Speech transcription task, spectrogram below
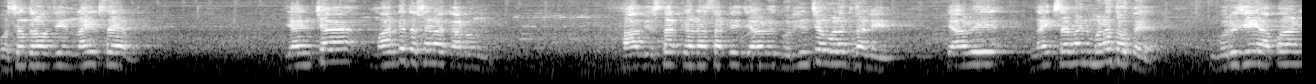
वसंतरावजी नाईक साहेब यांच्या मार्गदर्शना काढून हा विस्तार करण्यासाठी ज्यावेळी गुरुजींची ओळख झाली त्यावेळी नाईक साहेबांनी म्हणत होते गुरुजी आपण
